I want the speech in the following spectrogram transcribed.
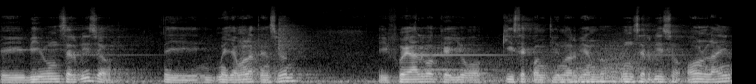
y vi un servicio y me llamó la atención. Y fue algo que yo quise continuar viendo, un servicio online,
